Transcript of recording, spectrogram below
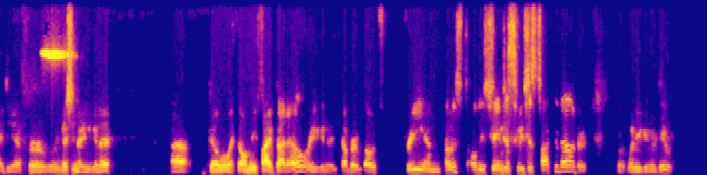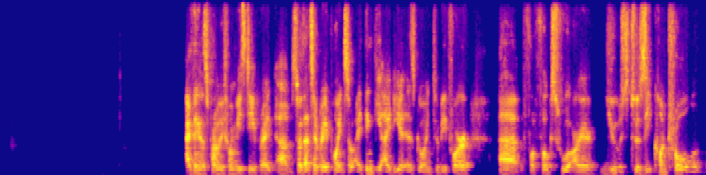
idea for revision, are you going to uh, go with only 5.0 or are you going to cover both pre and post all these changes we just talked about or what, what are you going to do? I think that's probably for me, Steve, right? Um, so that's a great point. So I think the idea is going to be for uh, for folks who are used to Zeek control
